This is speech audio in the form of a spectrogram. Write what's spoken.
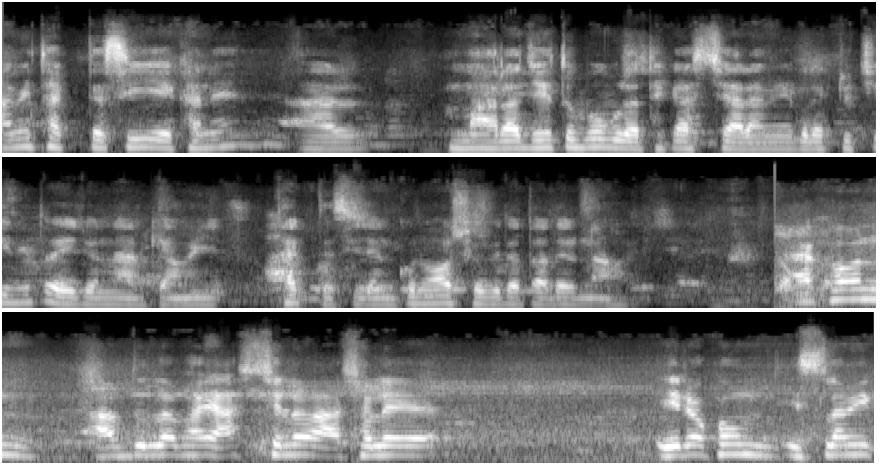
আমি থাকতেছি এখানে আর মারা যেহেতু বগুড়া থেকে আসছে আর আমি এগুলো একটু চিনি তো এই জন্য আর কি আমি থাকতেছি যেন কোনো অসুবিধা তাদের না হয়। এখন আবদুল্লাহ ভাই আসছিল আসলে এরকম ইসলামিক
